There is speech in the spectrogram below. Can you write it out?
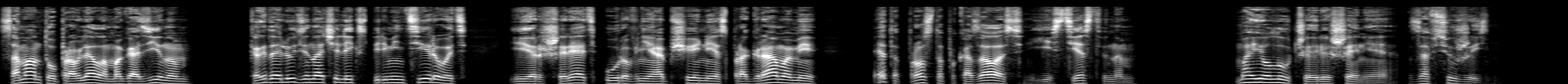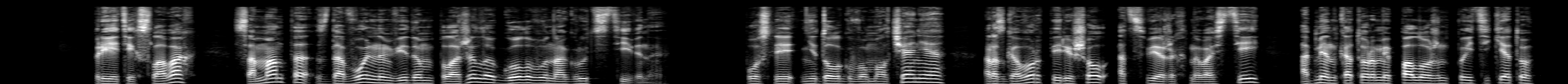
Саманта управляла магазином, когда люди начали экспериментировать и расширять уровни общения с программами, это просто показалось естественным. Мое лучшее решение за всю жизнь. При этих словах Саманта с довольным видом положила голову на грудь Стивена. После недолгого молчания разговор перешел от свежих новостей, обмен которыми положен по этикету,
